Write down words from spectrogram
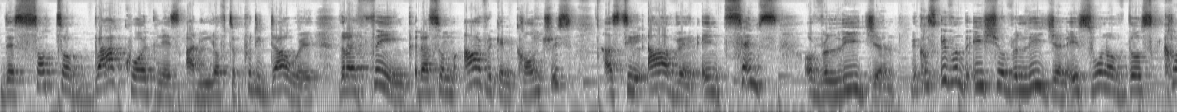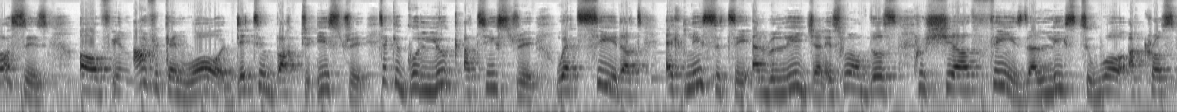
the sort of backwardness, I'd love to put it that way, that I think that some African countries are still having in terms of religion. Because even the issue of religion is one of those causes of you know, African war dating back to history. Take a good look at history. We'll see that ethnicity and religion is one of those crucial things that leads to war across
